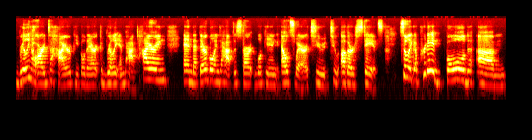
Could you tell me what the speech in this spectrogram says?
really hard to hire people there. It could really impact hiring, and that they're going to have to start looking elsewhere to to other states so like a pretty bold um,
